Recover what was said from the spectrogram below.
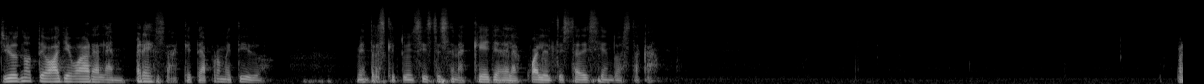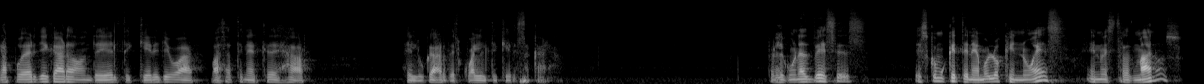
Dios no te va a llevar a la empresa que te ha prometido mientras que tú insistes en aquella de la cual Él te está diciendo hasta acá. Para poder llegar a donde Él te quiere llevar, vas a tener que dejar el lugar del cual Él te quiere sacar. Pero algunas veces es como que tenemos lo que no es en nuestras manos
